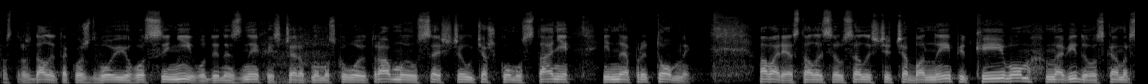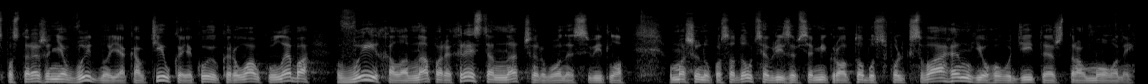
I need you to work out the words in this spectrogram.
Постраждали також двоє його синів. Один із них із черепно-мозковою травмою все ще у тяжкому стані і непритомний. Аварія сталася у селищі Чабани під Києвом. На відео з камер спостереження видно, як автівка, якою керував Кулеба, виїхала на перехрестя на червоне світло. В машину посадовця врізався мікроавтобус Volkswagen. Його водій теж травмований.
